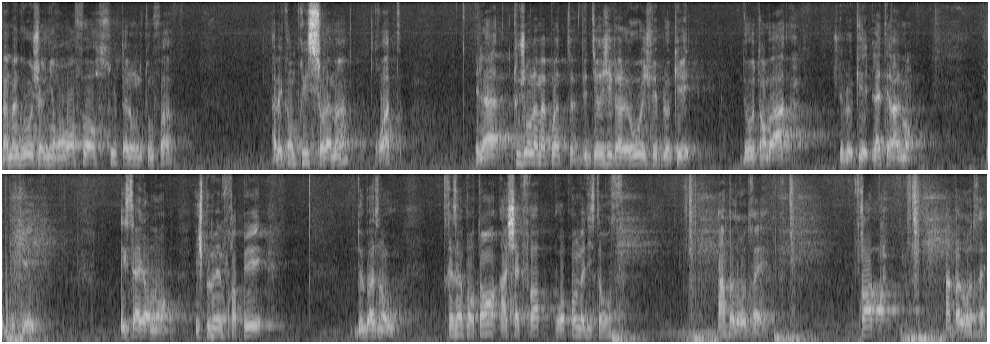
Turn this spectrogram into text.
Ma main gauche va venir en renfort sous le talon du tonfa, avec emprise sur la main droite. Et là, toujours là, ma pointe va diriger vers le haut et je vais bloquer de haut en bas. Je vais bloquer latéralement. Je vais bloquer extérieurement. Et je peux même frapper de bas en haut. Très important, à chaque frappe, pour reprendre ma distance, un pas de retrait. Frappe, un pas de retrait.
